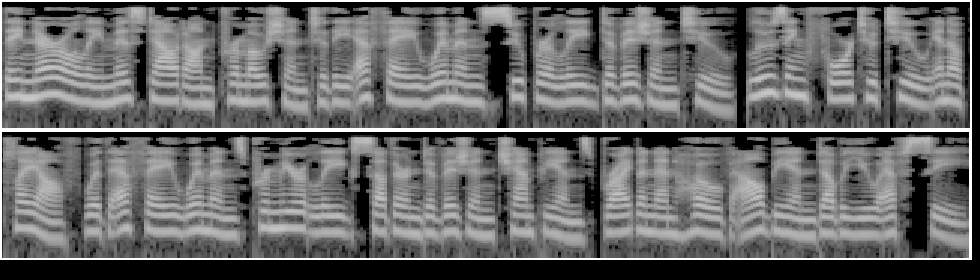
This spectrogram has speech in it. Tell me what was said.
They narrowly missed out on promotion to the FA Women's Super League Division Two, losing 4–2 in a playoff with FA Women's Premier League Southern Division champions Brighton and Hove Albion WFC.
